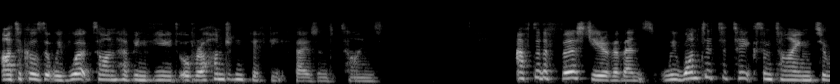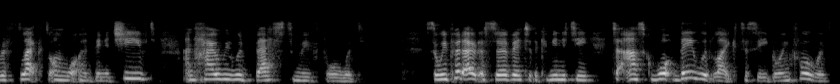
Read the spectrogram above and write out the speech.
Articles that we've worked on have been viewed over 150,000 times. After the first year of events, we wanted to take some time to reflect on what had been achieved and how we would best move forward. So we put out a survey to the community to ask what they would like to see going forward.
